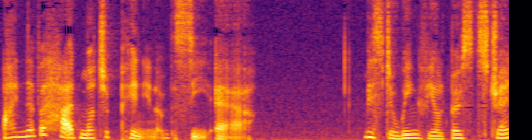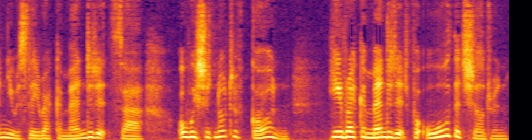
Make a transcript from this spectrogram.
I never had much opinion of the sea air. Mr. Wingfield most strenuously recommended it, sir, or we should not have gone. He recommended it for all the children,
